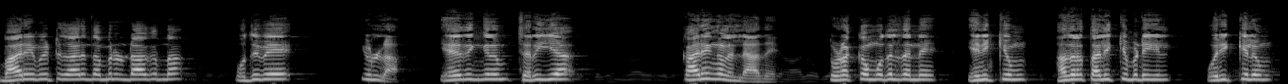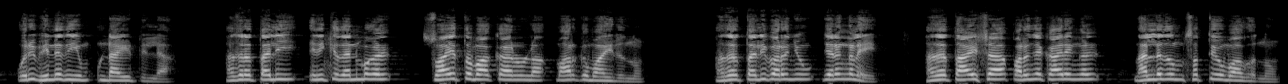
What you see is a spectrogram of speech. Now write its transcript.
ഭാര്യ വീട്ടുകാരും തമ്മിലുണ്ടാകുന്ന പൊതുവെയുള്ള ഏതെങ്കിലും ചെറിയ കാര്യങ്ങളല്ലാതെ തുടക്കം മുതൽ തന്നെ എനിക്കും ഹസരത്ത് അലിക്കുമിടയിൽ ഒരിക്കലും ഒരു ഭിന്നതയും ഉണ്ടായിട്ടില്ല. ഹസരത്ത് അലി എനിക്ക് നന്മകൾ സ്വായത്തമാക്കാനുള്ള മാർഗമായിരുന്നു. ഹസരത്ത് അലി പറഞ്ഞു ജനങ്ങളെ ഹസരത്ത് ആയിഷ പറഞ്ഞ കാര്യങ്ങൾ നല്ലതും സത്യവുമാകുന്നു.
